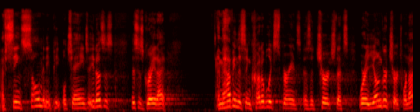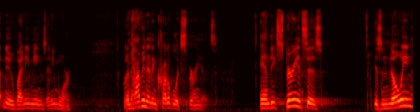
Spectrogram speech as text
I've seen so many people change. You know, this is, this is great. I, I'm having this incredible experience as a church that's, we're a younger church. We're not new by any means anymore. But I'm having an incredible experience. And the experience is is knowing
